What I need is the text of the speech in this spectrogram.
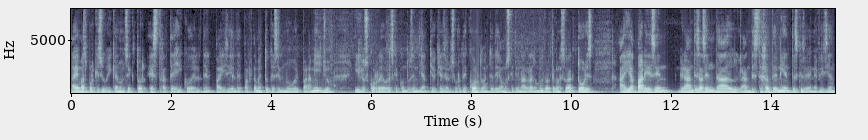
además porque se ubica en un sector estratégico del, del país y del departamento que es el nudo del Paramillo y los corredores que conducen de Antioquia hacia el sur de Córdoba, entonces digamos que tiene una relación muy fuerte con estos actores, ahí aparecen grandes hacendados, grandes terratenientes que se benefician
